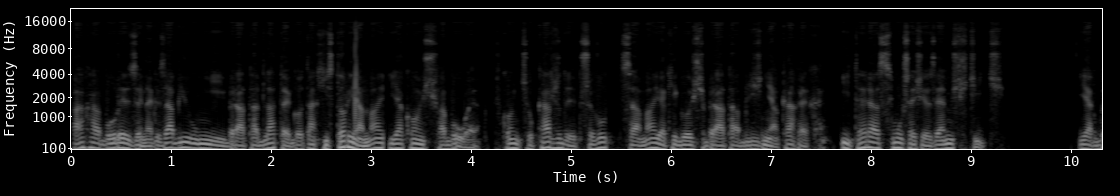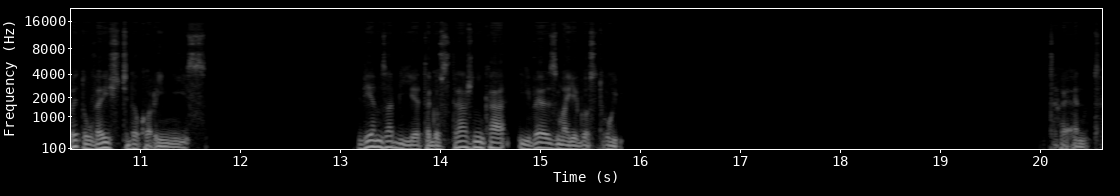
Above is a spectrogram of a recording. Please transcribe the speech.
Aha buryzynek zabił mi brata dlatego ta historia ma jakąś fabułę. W końcu każdy przywódca ma jakiegoś brata bliźniaka hehe. I teraz muszę się zemścić. Jakby tu wejść do Korinis. Wiem zabiję tego strażnika i wezmę jego strój. Trend.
